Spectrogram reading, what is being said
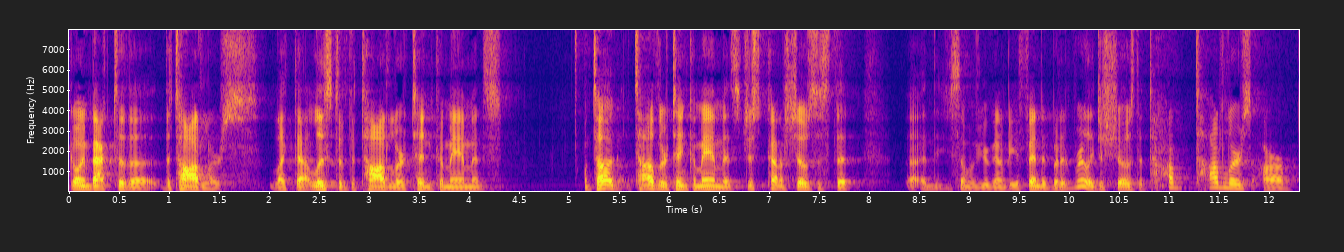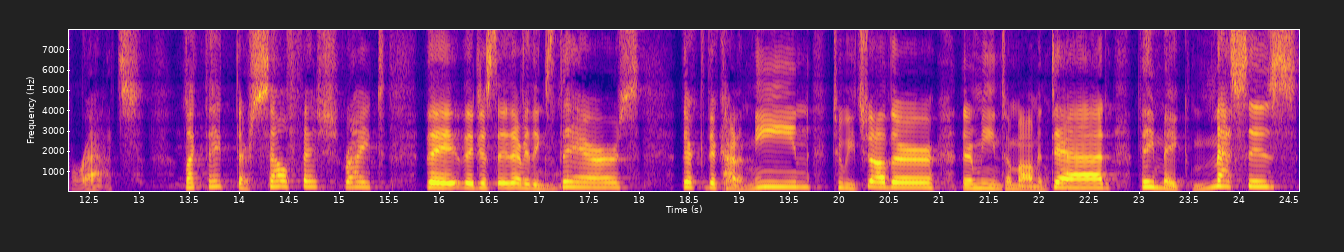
going back to the, the toddlers, like that list of the toddler Ten Commandments toddler Ten Commandments just kind of shows us that uh, some of you are going to be offended, but it really just shows that to- toddlers are brats. Like they, they're selfish, right? They, they just, everything's theirs. They're, they're kind of mean to each other. They're mean to mom and dad. They make messes.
